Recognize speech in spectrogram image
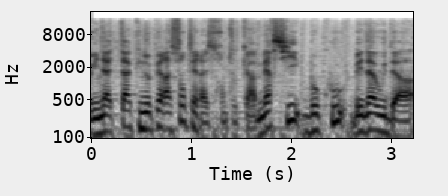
une attaque, une opération terrestre en tout cas. Merci beaucoup Benaouda.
